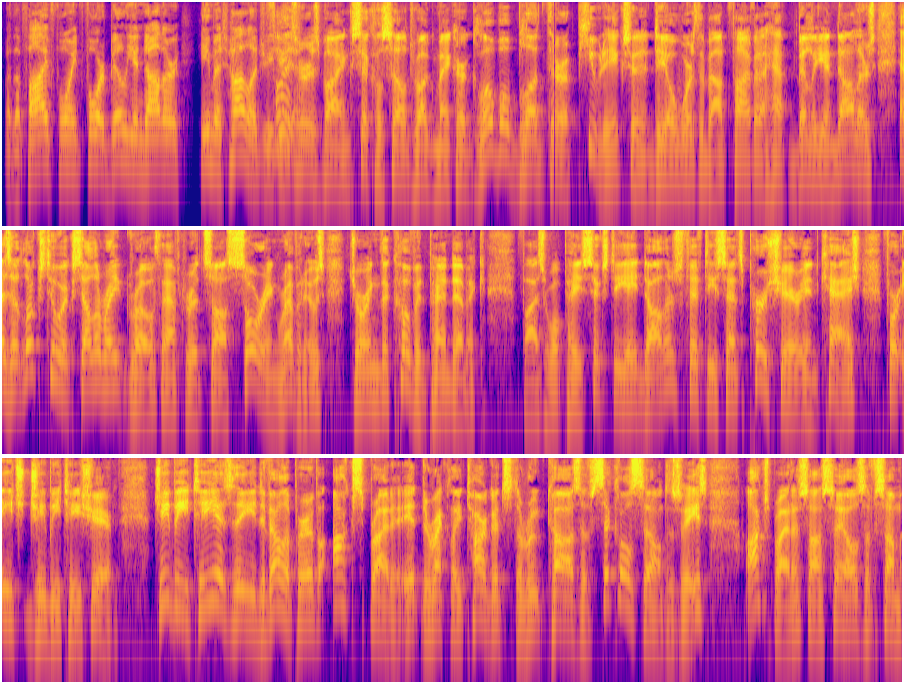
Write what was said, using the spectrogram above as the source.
with a $5.4 billion hematology Pfizer deal. is buying sickle cell drug maker Global Blood Therapeutics in a deal worth about $5.5 billion as it looks to accelerate growth after it saw soaring revenues during the COVID pandemic. Pfizer will pay $68.50 per share in cash for each GBT share. GBT is the developer of Oxbryta. It directly targets the root cause of sickle cell disease. Oxbryta saw sales of some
